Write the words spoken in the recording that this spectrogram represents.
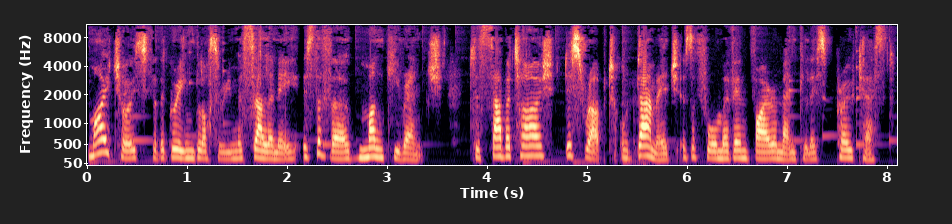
My choice for the Green Glossary miscellany is the verb monkey wrench, to sabotage, disrupt, or damage as a form of environmentalist protest.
